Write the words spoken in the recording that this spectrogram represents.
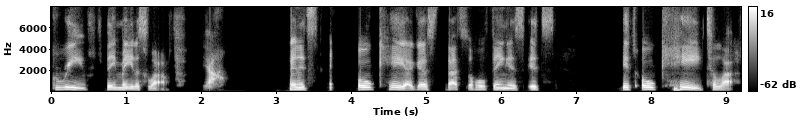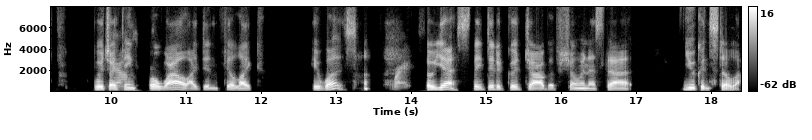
grief, they made us laugh. yeah. And it's okay. I guess that's the whole thing is it's it's okay to laugh, which I think for a while I didn't feel like it was. Right. So yes, they did a good job of showing us that you can still laugh.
